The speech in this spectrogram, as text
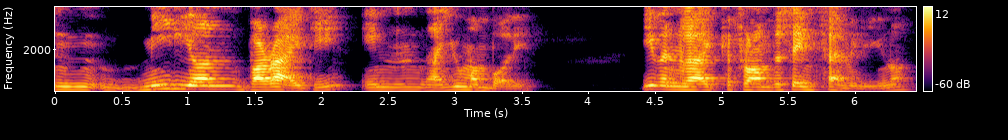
million variety in a human body, even like from the same family, you know.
